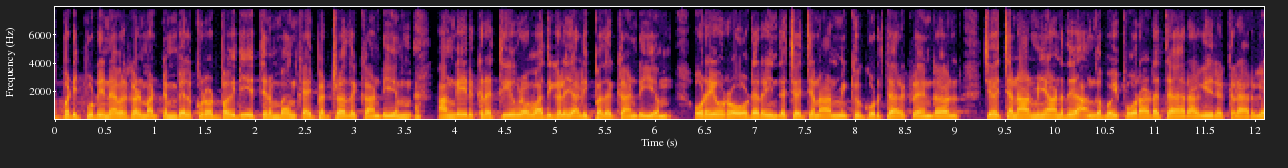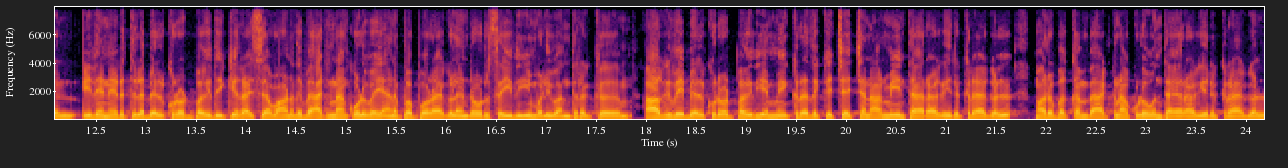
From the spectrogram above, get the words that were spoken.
அப்படி புடின் அவர்கள் மட்டும் பெல்குரோட் பகுதியை திரும்ப கைப்பற்றுவதற்காண்டியும் அங்கே இருக்கிற தீவிரவாதிகளை அழிப்பதற்காண்டியும் ஒரே ஒரு ஓர்டரை இந்த சேச்சன் ஆர்மிக்கு கொடுத்தார்கள் என்றால் சேச்சன் ஆர்மியானது அங்கே போய் போராட தயாராக இருக்கிறார்கள். இதே நேரத்தில் பெல்குரோட் பகுதிக்கு ரஷ்யாவானது வேக்னா குழுவை அனுப்ப போறார்கள் என்ற ஒரு செய்தியும் வெளிவந்திருக்கு. ஆகவே பெல்குரோட் பகுதியை மீட்கிறதுக்கு செச்சன் ஆர்மியும் தயாராக இருக்கிறார்கள். மறுபக்கம் வேக்னா குழுவும் தயாராக இருக்கிறார்கள்.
